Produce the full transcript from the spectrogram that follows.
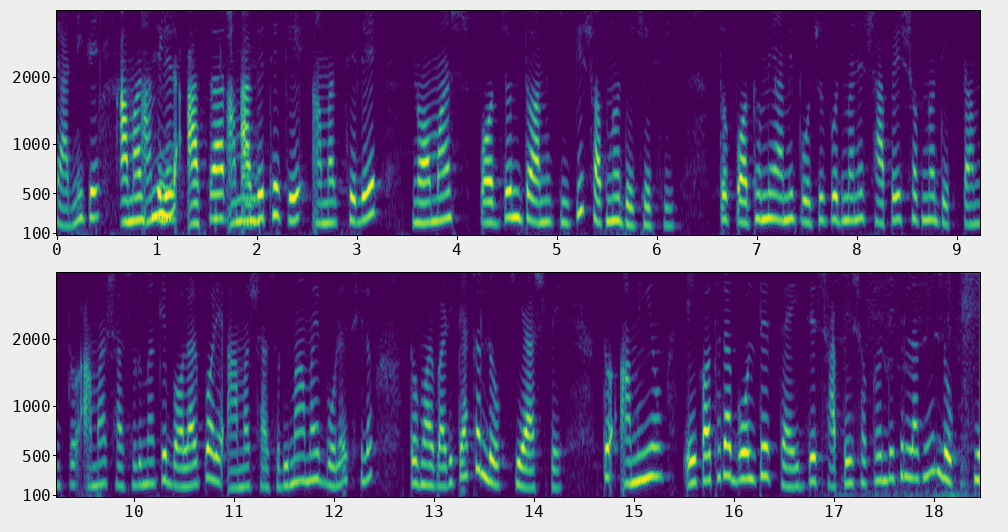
জার্নিতে আমার ছেলের আসার আগে থেকে আমার ছেলে ন মাস পর্যন্ত আমি কি কি স্বপ্ন দেখেছি। তো প্রথমে আমি প্রচুর পরিমাণে সাপের স্বপ্ন দেখতাম। তো আমার শাশুড়িমাকে বলার পরে আমার শাশুড়িমা আমায় বলেছিল, তোমার বাড়িতে একটা লক্ষ্মী আসবে। তো আমিও এই কথাটা বলতে চাই যে সাপের স্বপ্ন দেখে লাগে লক্ষ্মী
